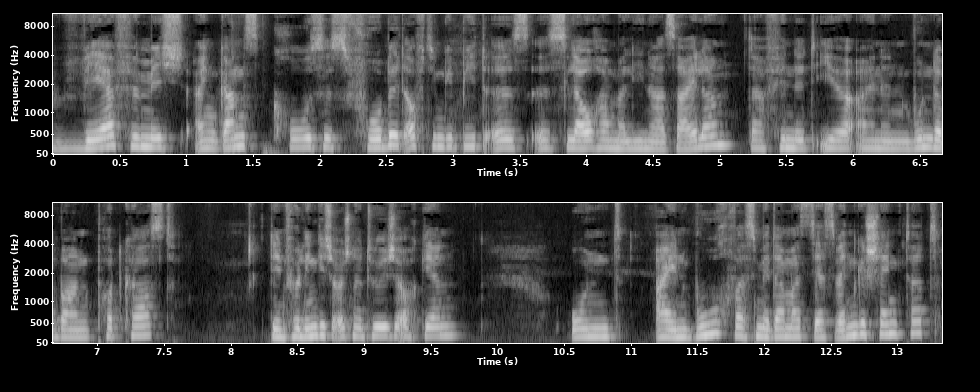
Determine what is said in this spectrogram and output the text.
Wer für mich ein ganz großes Vorbild auf dem Gebiet ist, ist Laura Marlina Seiler. Da findet ihr einen wunderbaren Podcast. Den verlinke ich euch natürlich auch gern. Und ein Buch, was mir damals der Sven geschenkt hat,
